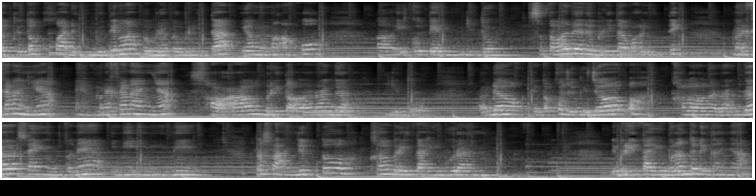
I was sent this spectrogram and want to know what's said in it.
waktu itu aku ada nyebutin lah beberapa berita yang memang aku uh, ikutin gitu. Setelah dari berita politik, mereka nanya eh mereka nanya soal berita olahraga gitu udah waktu itu aku juga jawab oh kalau olahraga saya ngikutinnya ini ini ini terus lanjut tuh ke berita hiburan di berita hiburan tuh ditanya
